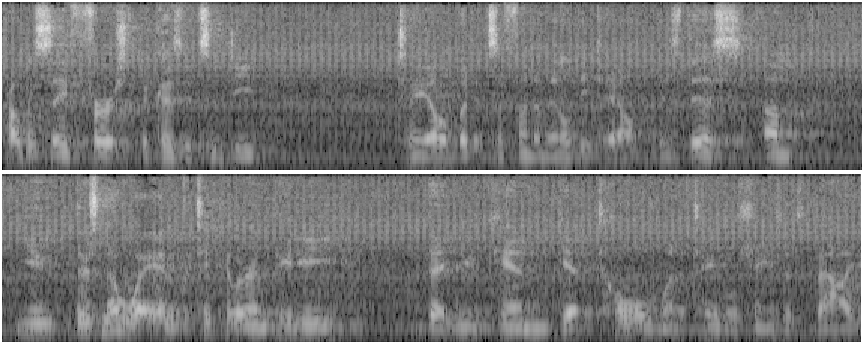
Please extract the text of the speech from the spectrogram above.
probably say first because it's a deep detail, but it's a fundamental detail, is this. Um, you, there's no way in particular in PD that you can get told when a table changes its value.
